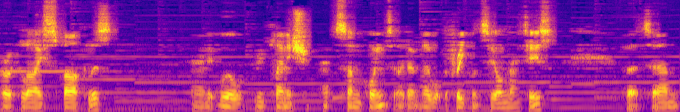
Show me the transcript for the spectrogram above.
Oracle sparklers and it will replenish at some point. I don't know what the frequency on that is, but um,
